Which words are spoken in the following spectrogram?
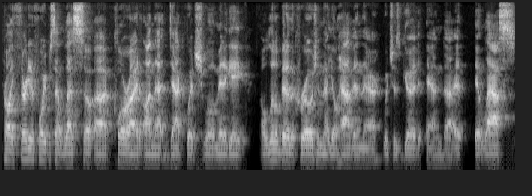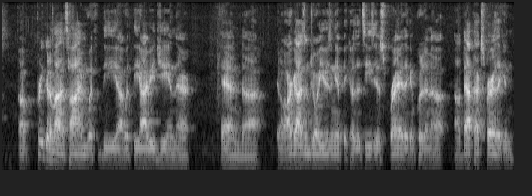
probably 30 to 40% less uh, chloride on that deck, which will mitigate a little bit of the corrosion that you'll have in there, which is good, and uh, it it lasts a pretty good amount of time with the uh, with the IBG in there, and uh, you know our guys enjoy using it because it's easy to spray. They can put in a, a backpack sprayer. They can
